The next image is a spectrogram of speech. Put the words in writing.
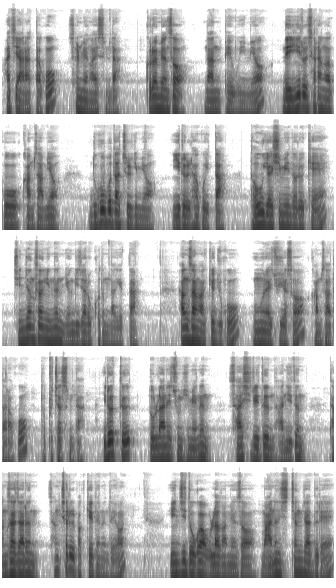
하지 않았다고 설명하였습니다. 그러면서 난 배우이며 내 일을 사랑하고 감사하며 누구보다 즐기며 일을 하고 있다. 더욱 열심히 노력해 진정성 있는 연기자로 거듭나겠다. 항상 아껴주고 응원해 주셔서 감사하다라고 덧붙였습니다. 이렇듯 논란의 중심에는 사실이든 아니든 당사자는 상처를 받게 되는데요. 인지도가 올라가면서 많은 시청자들의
